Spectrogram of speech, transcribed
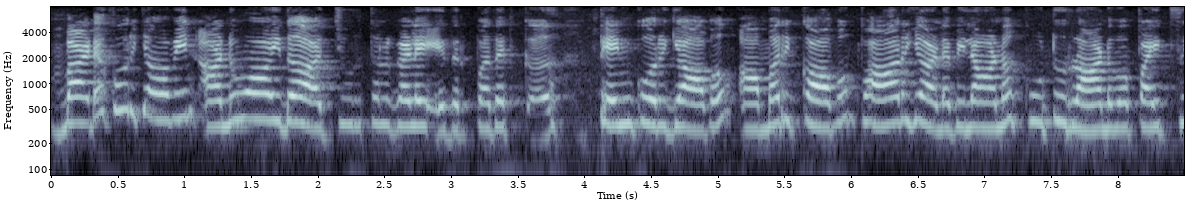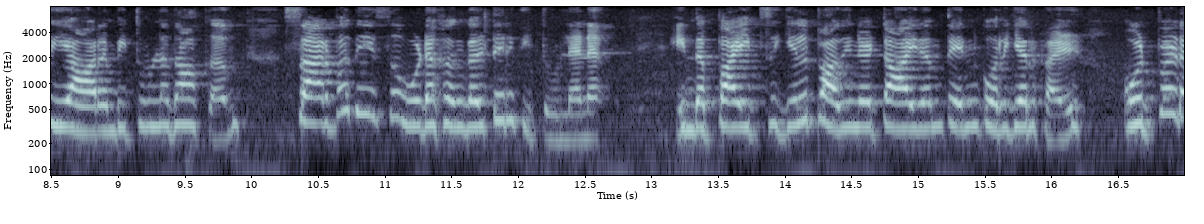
வடகொரியாவின் அணு ஆயுத அச்சுறுத்தல்களை எதிர்ப்பதற்கு தென்கொரியாவும் அமெரிக்காவும் பாரிய அளவிலான கூட்டு இராணுவ பயிற்சியை ஆரம்பித்துள்ளதாக சர்வதேச ஊடகங்கள் தெரிவித்துள்ளன. இந்த பயிற்சியில் பதினெட்டாயிரம் தென்கொரியர்கள் உட்பட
